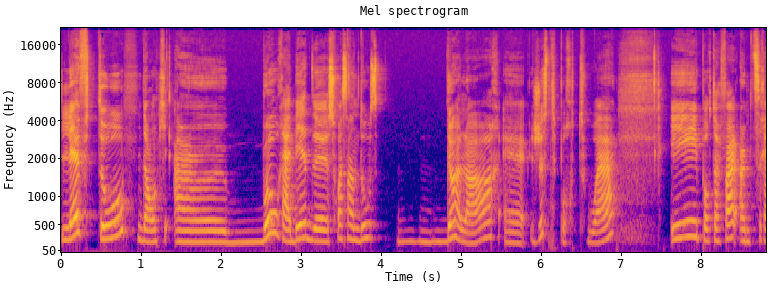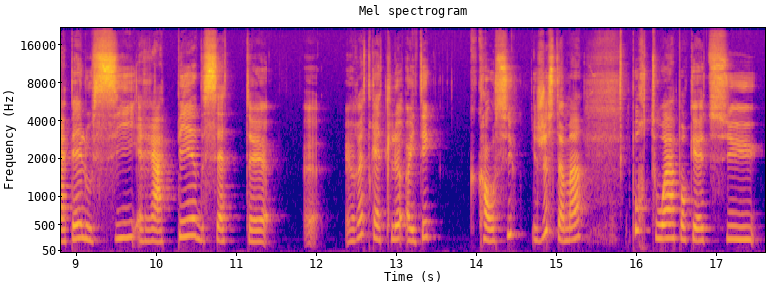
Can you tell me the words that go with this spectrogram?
Lève-tôt. Donc, un beau rabais de 72 dollars juste pour toi. Et pour te faire un petit rappel aussi rapide, cette euh, euh, retraite-là a été conçue justement pour toi, pour que tu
